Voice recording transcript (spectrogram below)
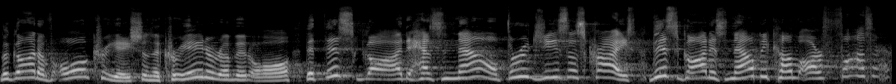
the God of all creation, the creator of it all, that this God has now, through Jesus Christ, this God has now become our Father.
